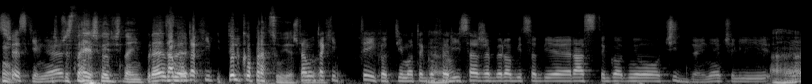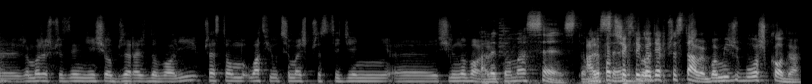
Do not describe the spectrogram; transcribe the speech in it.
z wszystkim, nie? Przestajesz chodzić na imprezę taki- i tylko pracujesz. Tam był taki trik od Timotego No. Ferisa, żeby robić sobie raz w tygodniu cheat day, nie? czyli e, że możesz przez jeden dzień się obżerać do woli, przez to łatwiej utrzymać przez tydzień e, silną wolę. Ale to ma sens. To Ale ma po sens, trzech bo- tygodniach przestałem, bo mi już było szkoda.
